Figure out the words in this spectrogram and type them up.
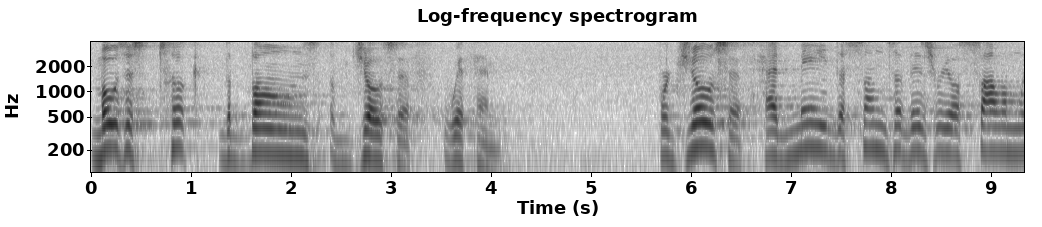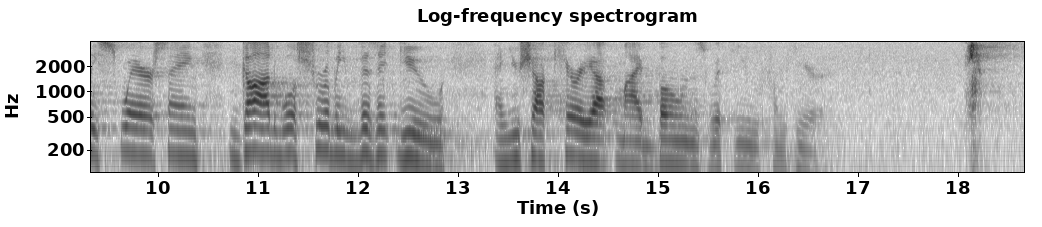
Moses took the bones of Joseph with him. For Joseph had made the sons of Israel solemnly swear, saying, God will surely visit you, and you shall carry up my bones with you from here. Yes!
